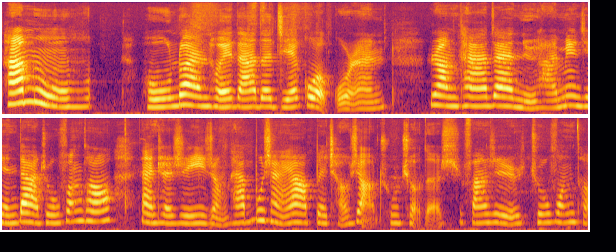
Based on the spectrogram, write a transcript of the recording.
汤姆。胡乱回答的结果，果然让他在女孩面前大出风头，但却是一种他不想要被嘲笑、出糗的方式出风头。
